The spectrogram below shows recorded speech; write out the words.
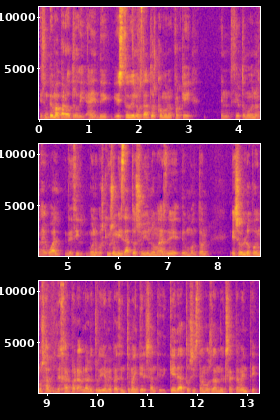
es un tema para otro día, ¿eh? De esto de los datos, como porque en cierto modo nos da igual. Decir, bueno, pues que uso mis datos, soy uno más de, de un montón. Eso lo podemos dejar para hablar otro día, me parece un tema interesante, de qué datos estamos dando exactamente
